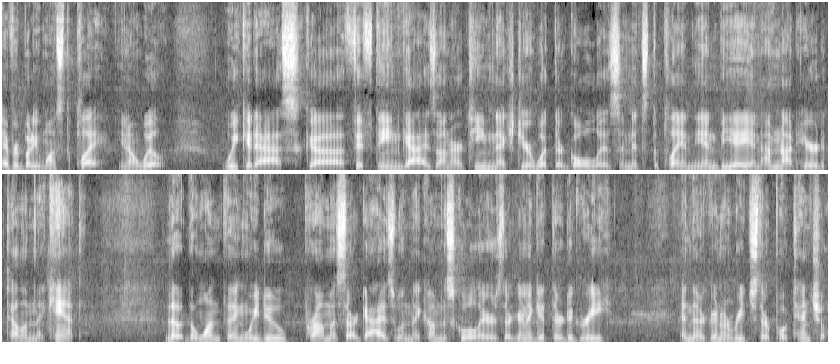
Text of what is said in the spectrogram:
everybody wants to play. You know, will we could ask uh, 15 guys on our team next year what their goal is, and it's to play in the NBA. And I'm not here to tell them they can't. The the one thing we do promise our guys when they come to school here is they're going to get their degree, and they're going to reach their potential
